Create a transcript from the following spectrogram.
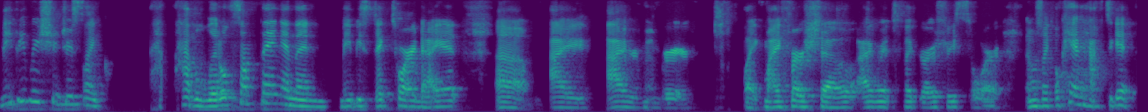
maybe we should just like have a little something and then maybe stick to our diet. Um, I I remember like my first show, I went to the grocery store and was like, okay, I have to get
